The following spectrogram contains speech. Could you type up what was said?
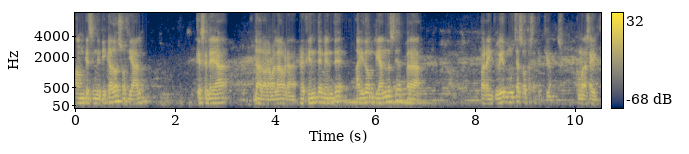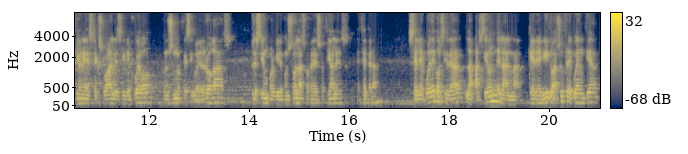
aunque el significado social que se le ha dado a la palabra recientemente ha ido ampliándose para, para incluir muchas otras afecciones, como las adicciones sexuales y de juego, consumo excesivo de drogas, presión por videoconsolas o redes sociales, etc. Se le puede considerar la pasión del alma que debido a su frecuencia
